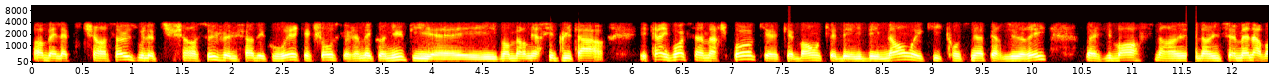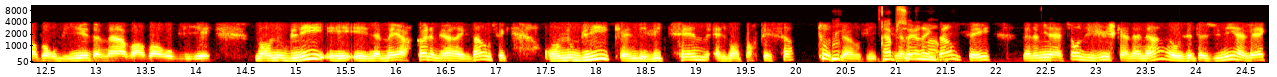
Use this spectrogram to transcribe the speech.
ah ben la petite chanceuse ou le petit chanceux, je vais lui faire découvrir quelque chose que j'ai jamais connu, puis euh, il va me remercier plus tard. Et quand il voit que ça marche pas, que, que bon, qu'il y a des, des noms et qu'il continue à perdurer, ben, il se dit, bon, dans, dans, une semaine, elle va avoir oublié, demain, elle va avoir oublié. Mais on oublie, et, et le meilleur cas, le meilleur exemple, c'est qu'on oublie que les victimes, elles vont porter ça toute mmh. leur vie. Le meilleur exemple, c'est la nomination du juge Kavanaugh aux États-Unis avec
